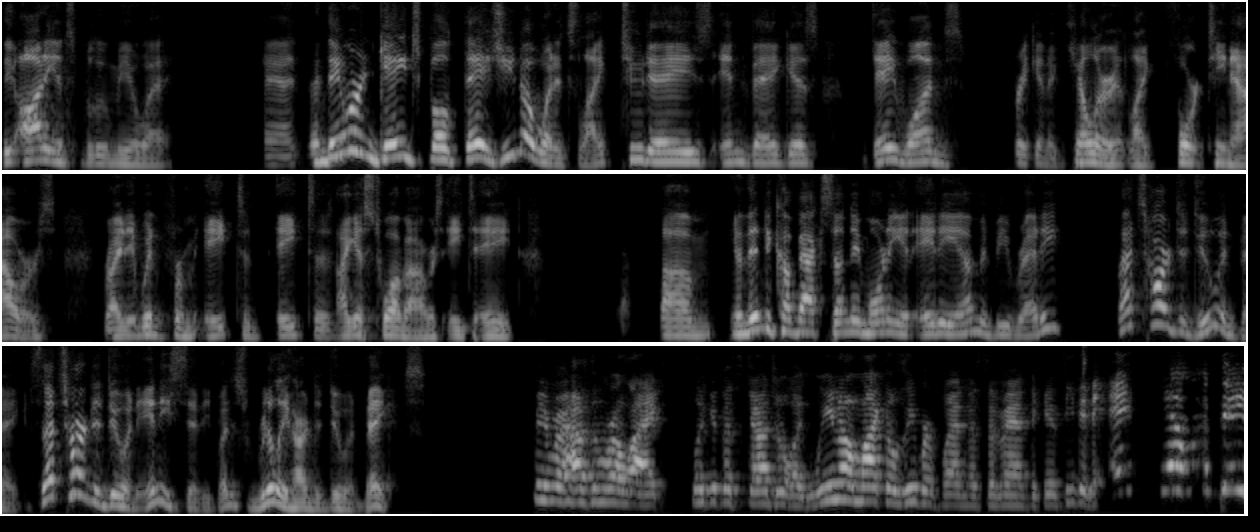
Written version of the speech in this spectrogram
the audience blew me away. And, and they were engaged both days. You know what it's like. Two days in Vegas. Day one's freaking a killer at like 14 hours, right? It went from eight to eight to I guess 12 hours, eight to eight. Um, and then to come back Sunday morning at 8 a.m. and be ready, that's hard to do in Vegas. That's hard to do in any city, but it's really hard to do in Vegas. Me and my husband were like, look at the schedule. Like, we know Michael Zuber planned this event because he did 8 a.m. on day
